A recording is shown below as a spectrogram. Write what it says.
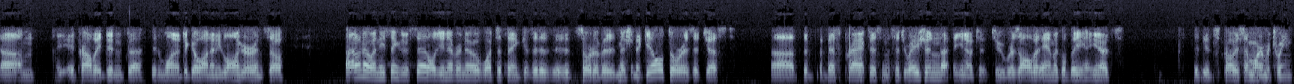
um, it, probably didn't uh, didn't want it to go on any longer. And so I don't know. When these things are settled, you never know what to think. Is it is, is it sort of an admission of guilt, or is it just uh, the best practice in the situation? uh, You know, to, to resolve it amicably. You know, it's it's probably somewhere in between.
